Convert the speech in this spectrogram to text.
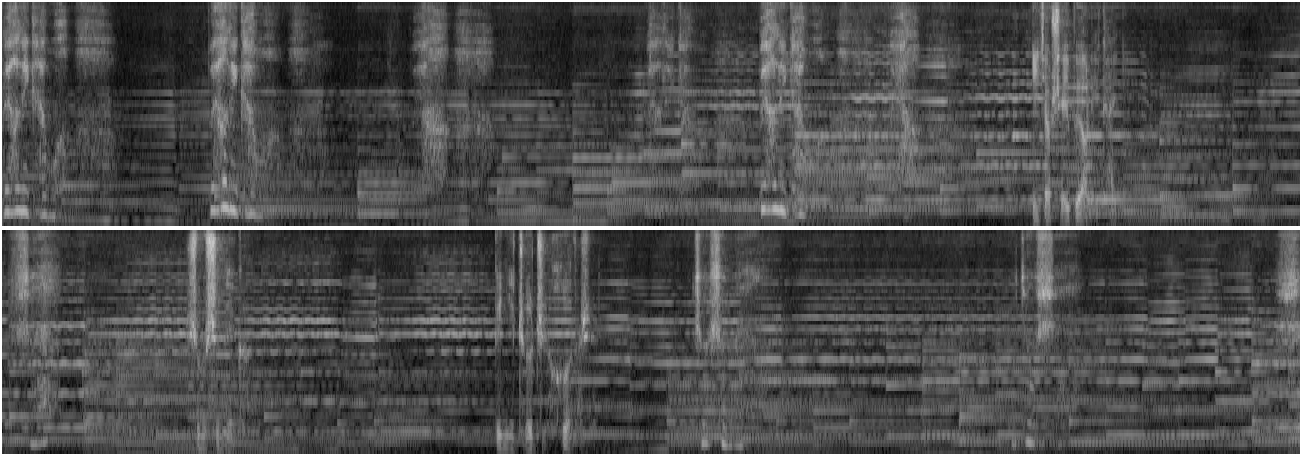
不要离开我！不要离开我！不要，不要离开我！不要离开我！不要！你叫谁不要离开你？谁？是不是那个给你折纸鹤的人？折什么呀？我叫谁？是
